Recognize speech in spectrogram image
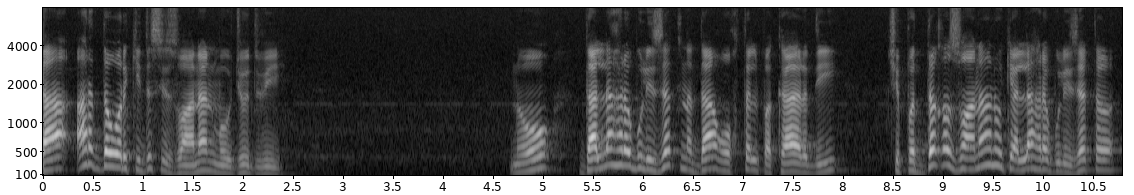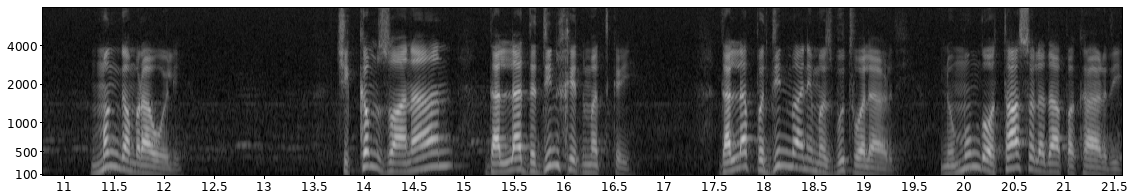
دا هر دور کې داسې ځوانان موجود وي نو دالله رب العزت نه دا غوښتل پکار دي چې په دغه ځوانانو کې الله رب العزت منګم راولي چې کم ځوانان د الله د دین خدمت کوي د الله په دین باندې مضبوط ولاړ دي نو مونږ او تاسو له دا پکار دي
